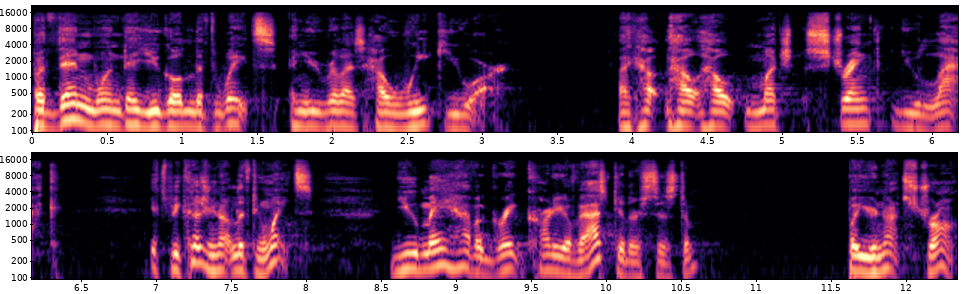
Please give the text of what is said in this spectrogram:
but then one day you go lift weights and you realize how weak you are. Like how how how much strength you lack. It's because you're not lifting weights. You may have a great cardiovascular system, but you're not strong.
